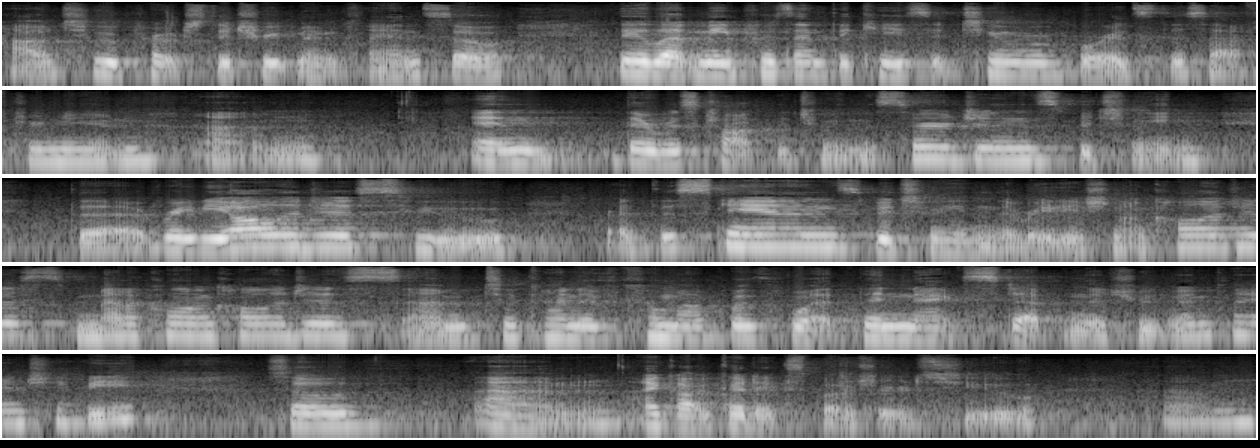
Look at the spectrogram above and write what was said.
how to approach the treatment plan, so they let me present the case at tumor boards this afternoon. Um, and there was talk between the surgeons, between the radiologists who read the scans, between the radiation oncologists, medical oncologists, um, to kind of come up with what the next step in the treatment plan should be. So um, I got good exposure to um,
